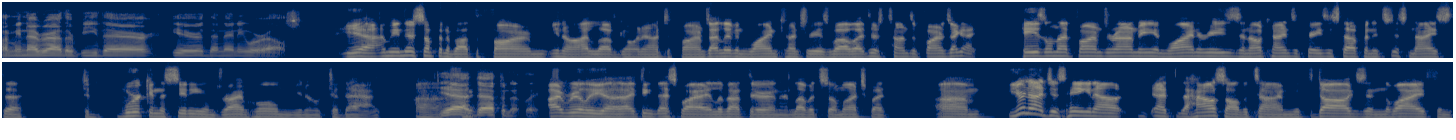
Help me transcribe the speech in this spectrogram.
I mean, I'd rather be there here than anywhere else. Yeah, I mean, there's something about the farm. You know, I love going out to farms. I live in wine country as well. Like, there's tons of farms. I got hazelnut farms around me and wineries and all kinds of crazy stuff. And it's just nice to to work in the city and drive home. You know, to that. Uh, yeah, I, definitely. I really, uh, I think that's why I live out there and I love it so much. But um, you're not just hanging out at the house all the time with the dogs and the wife and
